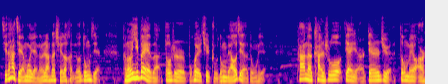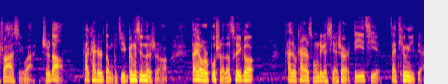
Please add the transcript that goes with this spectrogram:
其他节目也能让他学到很多东西，可能一辈子都是不会去主动了解的东西。他呢，看书、电影、电视剧都没有二刷的习惯，直到他开始等不及更新的时候，但又是不舍得催更，他就开始从这个邪事儿第一期再听一遍，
